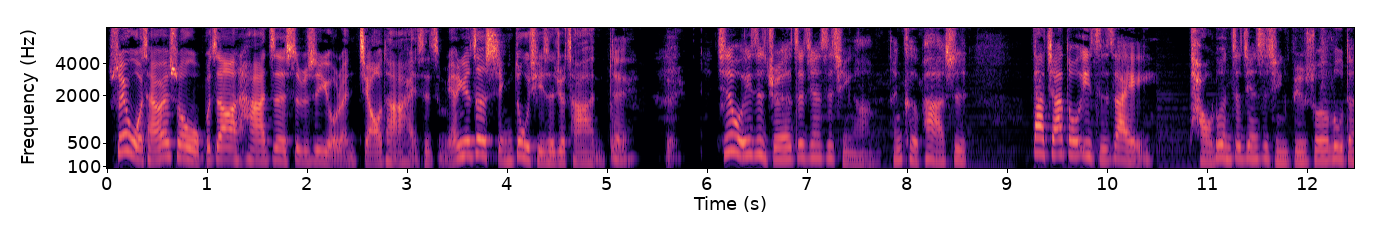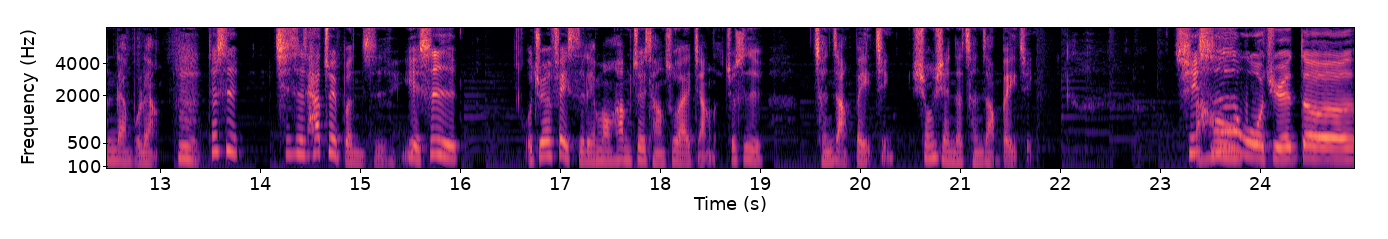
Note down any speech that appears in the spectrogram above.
所以我才会说，我不知道他这是不是有人教他还是怎么样，因为这个刑度其实就差很多。对对。其实我一直觉得这件事情啊，很可怕的是，大家都一直在讨论这件事情，比如说路灯亮不亮，嗯但是其实它最本质也是，我觉得 Face 联盟他们最常出来讲的就是成长背景，凶险的成长背景。其实我觉得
